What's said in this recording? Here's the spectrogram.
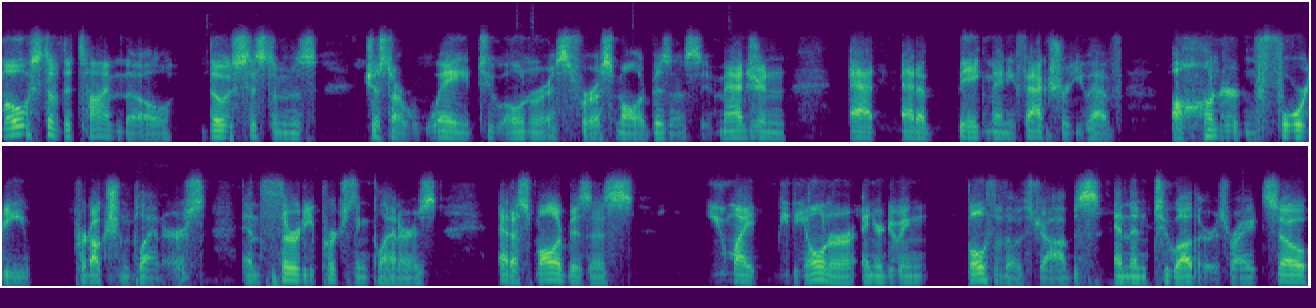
most of the time, though, those systems just are way too onerous for a smaller business. Imagine at at a big manufacturer you have 140 production planners and 30 purchasing planners at a smaller business you might be the owner and you're doing both of those jobs and then two others right so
